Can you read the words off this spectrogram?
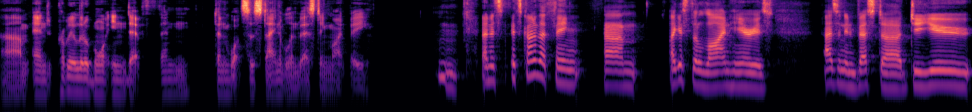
um, and probably a little more in depth than than what sustainable investing might be. Hmm. And it's it's kind of that thing. Um, I guess the line here is, as an investor, do you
